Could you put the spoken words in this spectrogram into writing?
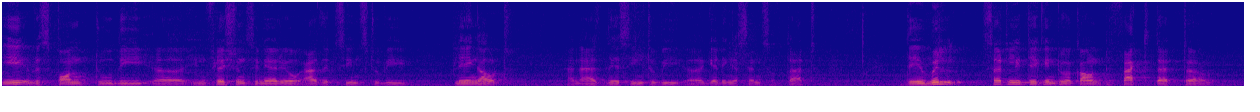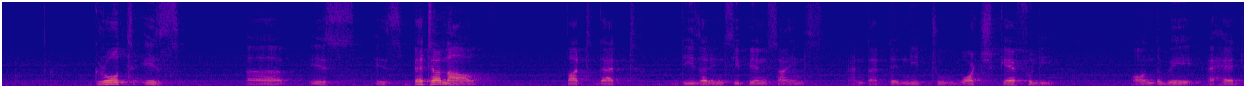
A, respond to the uh, inflation scenario as it seems to be playing out and as they seem to be uh, getting a sense of that. They will certainly take into account the fact that um, growth is, uh, is, is better now, but that these are incipient signs and that they need to watch carefully on the way ahead.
